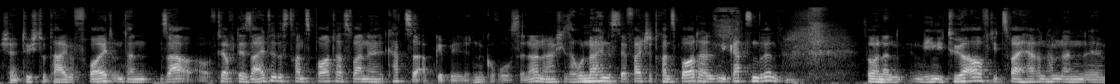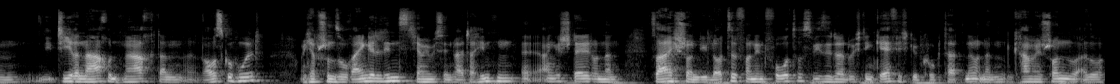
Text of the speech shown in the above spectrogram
Ich war natürlich total gefreut. Und dann sah auf der, auf der Seite des Transporters war eine Katze abgebildet, eine große. Ne? Und dann habe ich gesagt, oh nein, das ist der falsche Transporter, da sind die Katzen drin. So, und dann ging die Tür auf. Die zwei Herren haben dann ähm, die Tiere nach und nach dann äh, rausgeholt. Und ich habe schon so reingelinst, ich habe mich ein bisschen weiter hinten äh, angestellt und dann sah ich schon die Lotte von den Fotos, wie sie da durch den Käfig geguckt hat. Ne? Und dann kam mir schon so, also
